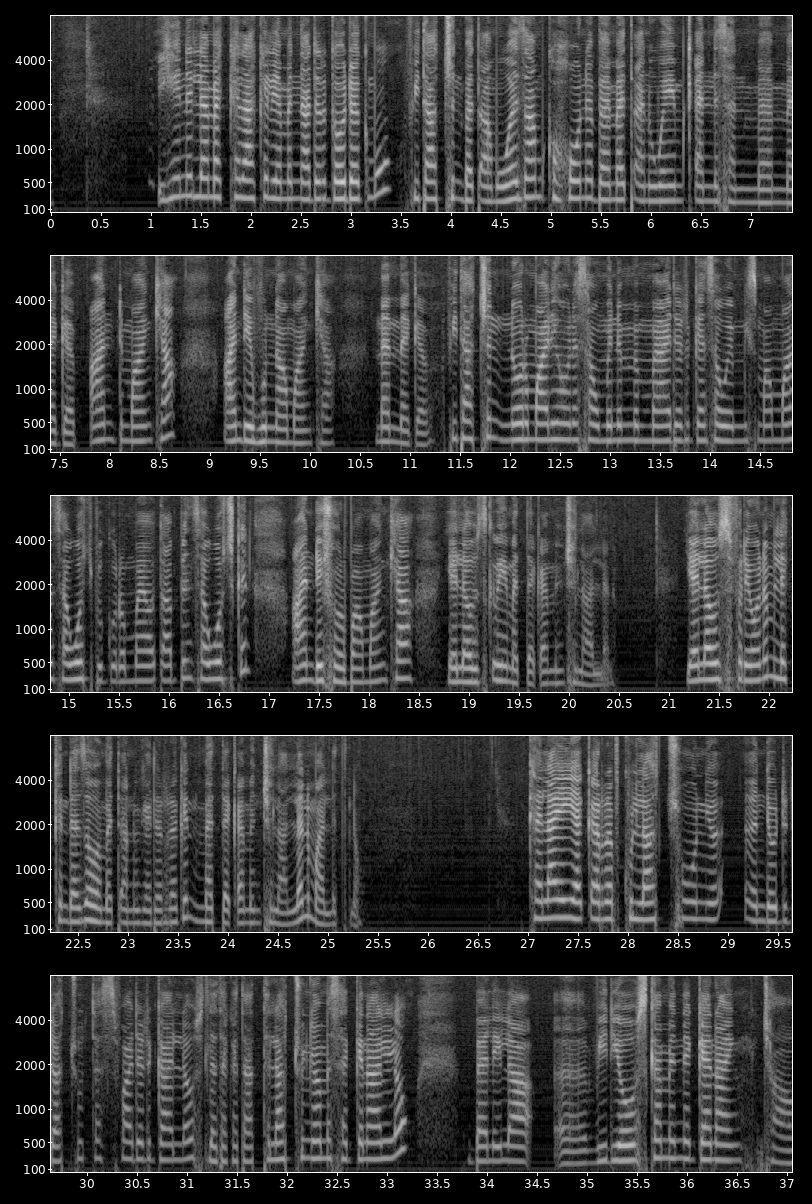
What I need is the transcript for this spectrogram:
ይህንን ለመከላከል የምናደርገው ደግሞ ፊታችን በጣም ወዛም ከሆነ በመጠን ወይም ቀንሰን መመገብ፣ አንድ ማንኪያ አንድ የቡና ማንኪያ መመገብ። ፊታችን normal የሆነ ሰው ምንም የማያደርገን ሰው የሚስማማን ሰዎች ብጉር የማያወጣብን ሰዎች ግን አንድ የሾርባ ማንኪያ የለውዝ ቅቤ መጠቀም እንችላለን። የለውዝ ፍሬውንም ልክ እንደዛው በመጠኑ እያደረግን መጠቀም እንችላለን ማለት ነው። ከላይ ያቀረብኩላችሁን እንደወደዳችሁ ተስፋ አድርጋለሁ። ስለተከታተላችሁኝ አመሰግናለሁ። በሌላ ቪዲዮ እስከምንገናኝ ቻው።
